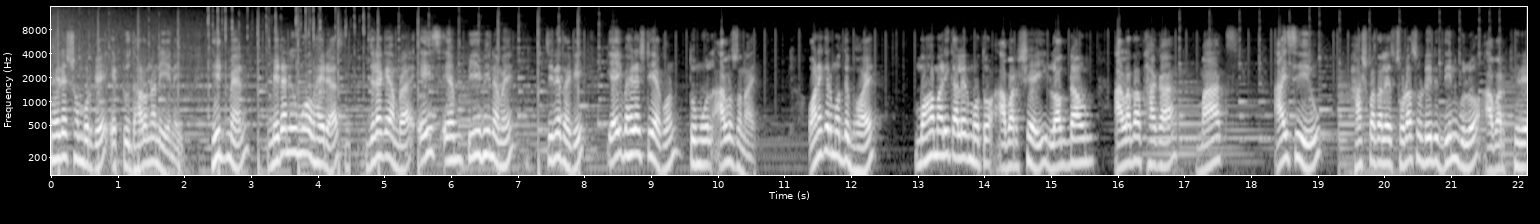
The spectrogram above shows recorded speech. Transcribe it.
ভাইরাস সম্পর্কে একটু ধারণা নিয়ে নেই। হিটম্যান মেটানিউমো ভাইরাস যেটাকে আমরা এইচ এম পিভি নামে চিনে থাকি। এই ভাইরাসটি এখন তুমুল আলোচনায়। অনেকের মধ্যে ভয়, মহামারীকালের মতো আবার সেই লকডাউন, আলাদা থাকা, মাস্ক আইসিইউ হাসপাতালে ছোড়াছুটির দিনগুলো আবার ফিরে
